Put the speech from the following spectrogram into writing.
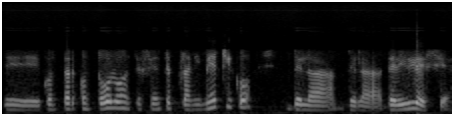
de contar con todos los antecedentes planimétricos de la, de la, de la iglesia.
